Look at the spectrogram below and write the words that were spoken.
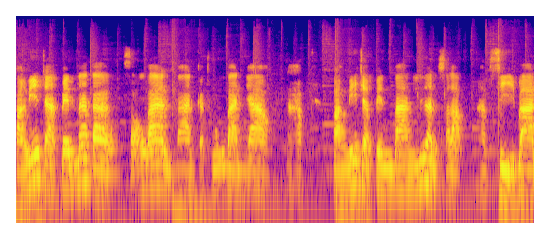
ฝั่งนี้จะเป็นหน้าต่าง 2 บาน บานกระทุ้งบานยาวนะครับ ฝั่งนี้จะเป็นบานเลื่อนสลับนะครับ4บาน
